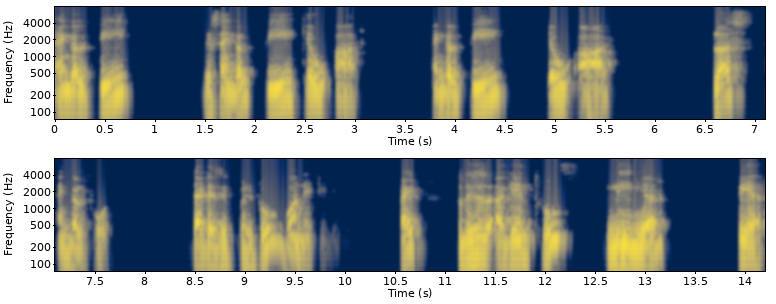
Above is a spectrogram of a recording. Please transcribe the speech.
angle p this angle pqr angle pqr plus angle 4 that is equal to 180 right? So this is again through linear pair.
